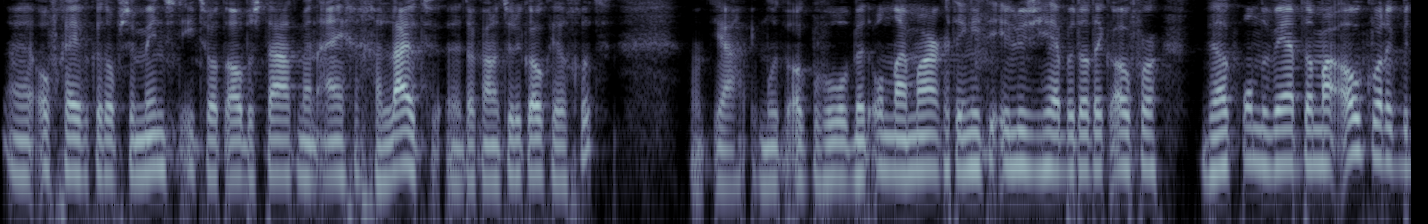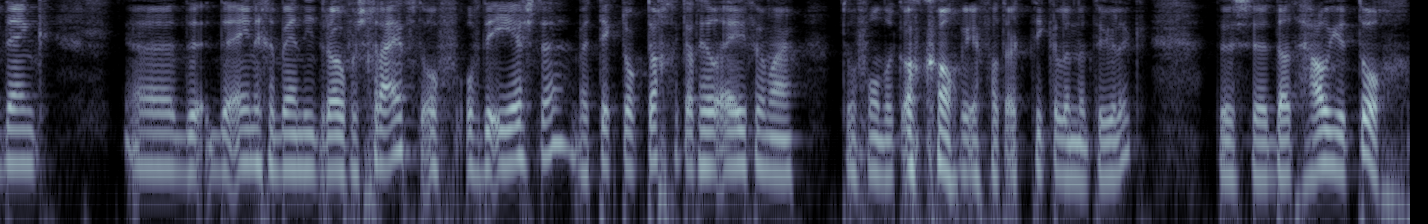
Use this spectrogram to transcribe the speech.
Uh, of geef ik het op zijn minst iets wat al bestaat, mijn eigen geluid? Uh, dat kan natuurlijk ook heel goed. Want ja, ik moet ook bijvoorbeeld met online marketing niet de illusie hebben dat ik over welk onderwerp dan maar ook wat ik bedenk, de, de enige ben die erover schrijft. Of, of de eerste. Bij TikTok dacht ik dat heel even, maar toen vond ik ook alweer wat artikelen natuurlijk. Dus dat hou je toch.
